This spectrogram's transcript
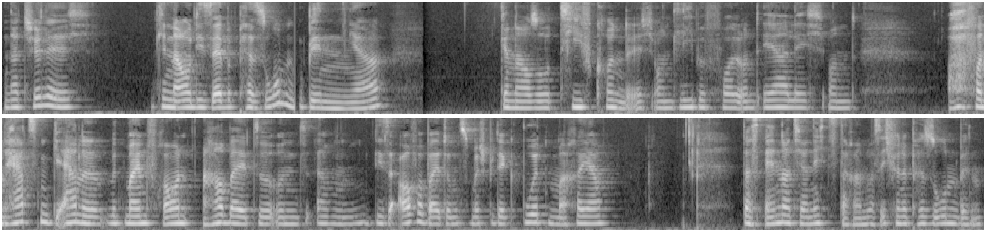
natürlich genau dieselbe Person bin, ja. genauso tiefgründig und liebevoll und ehrlich und oh, von Herzen gerne mit meinen Frauen arbeite und ähm, diese Aufarbeitung zum Beispiel der Geburt mache, ja, das ändert ja nichts daran, was ich für eine Person bin.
